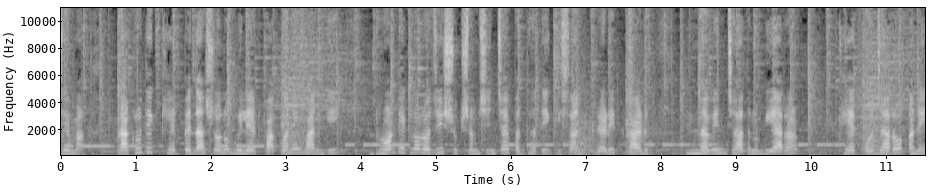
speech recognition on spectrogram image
જેમાં પ્રાકૃતિક ખેત પેદાશોનું મિલેટ પાકોની વાનગી, ડ્રોન ટેકનોલોજી, સૂક્ષ્મ સિંચાઈ પદ્ધતિ, કિસાન ક્રેડિટ કાર્ડ, નવીન જાતનું બિયારણ, ખેત ઓજારો અને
